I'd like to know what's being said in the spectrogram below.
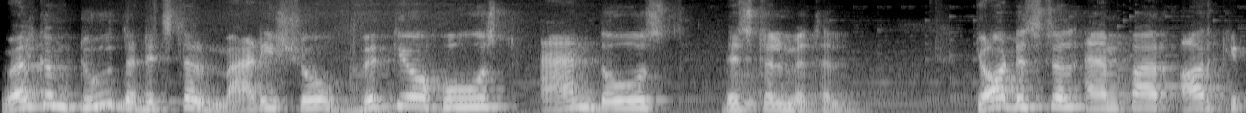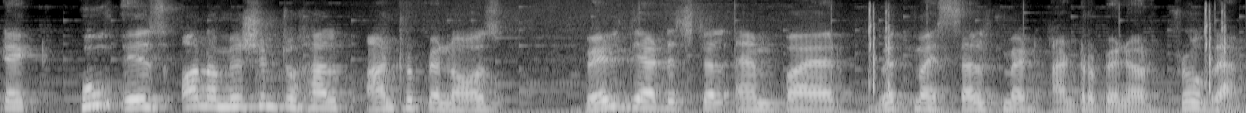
Welcome to the Digital Maddy Show with your host and host, Digital Mitthyl, your digital empire architect who is on a mission to help entrepreneurs build their digital empire with my self made entrepreneur program.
